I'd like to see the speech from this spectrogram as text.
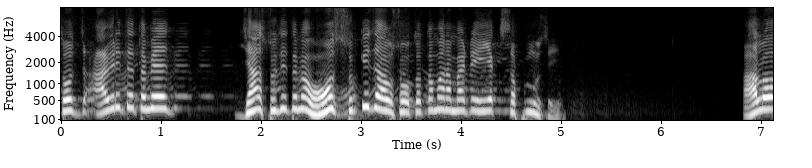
તો આવી રીતે તમે જ્યાં સુધી તમે હોશ સૂકી જાવ છો, તો તમારા માટે એક સપનું છે. હાલો?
